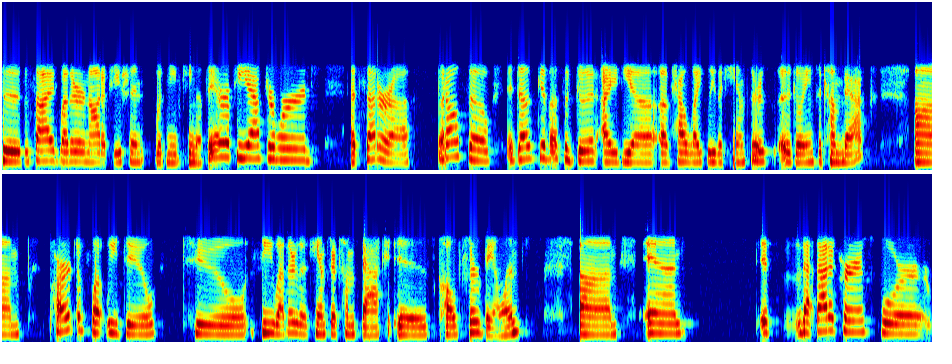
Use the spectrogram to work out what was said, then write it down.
to decide whether or not a patient would need chemotherapy afterwards, et cetera. But also, it does give us a good idea of how likely the cancer is uh, going to come back. Um, part of what we do to see whether the cancer comes back is called surveillance. Um, and if that, that occurs for,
